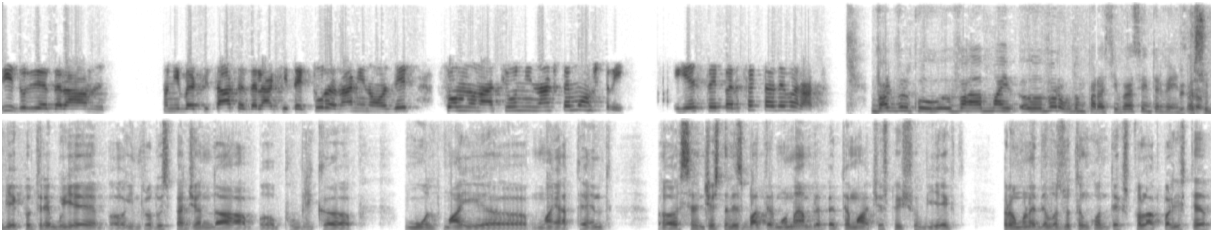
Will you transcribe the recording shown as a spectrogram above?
zidurile de la universitate, de la arhitectură în anii 90, somnul națiunii naște moștri. Este perfect adevărat. Val cu va mai, uh, vă rog, domnul Parasi, vă să interveniți. Cred că subiectul trebuie uh, introdus pe agenda publică mult mai, uh, mai atent. Uh, se necesită dezbateri mult mai ample pe tema acestui subiect. Rămâne de văzut în contextul actual, este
